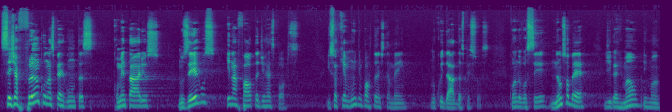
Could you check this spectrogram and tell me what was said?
Seja franco nas perguntas, comentários, nos erros e na falta de respostas. Isso aqui é muito importante também no cuidado das pessoas. Quando você não souber, diga, irmão, irmã,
